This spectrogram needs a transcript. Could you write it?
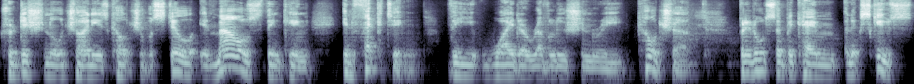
traditional Chinese culture were still, in Mao's thinking, infecting the wider revolutionary culture. But it also became an excuse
